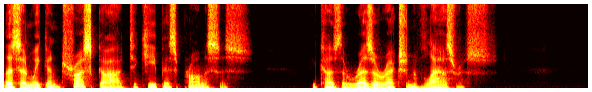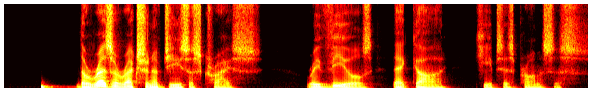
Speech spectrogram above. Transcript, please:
Listen, we can trust God to keep His promises because the resurrection of Lazarus the resurrection of Jesus Christ reveals that God keeps his promises.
